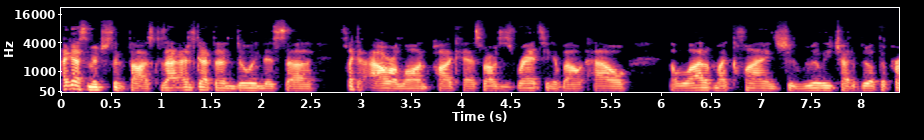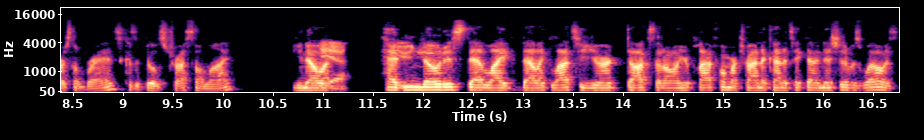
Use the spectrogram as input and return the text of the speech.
I got some interesting thoughts because I, I, just got done doing this uh, it's like an hour long podcast where i was just ranting about how a lot of my clients should really try to build up their personal brands because it builds trust online. You know yeah have Huge. you noticed that like that like lots of your docs that are on your platform are trying to kind of take that initiative as well? Is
